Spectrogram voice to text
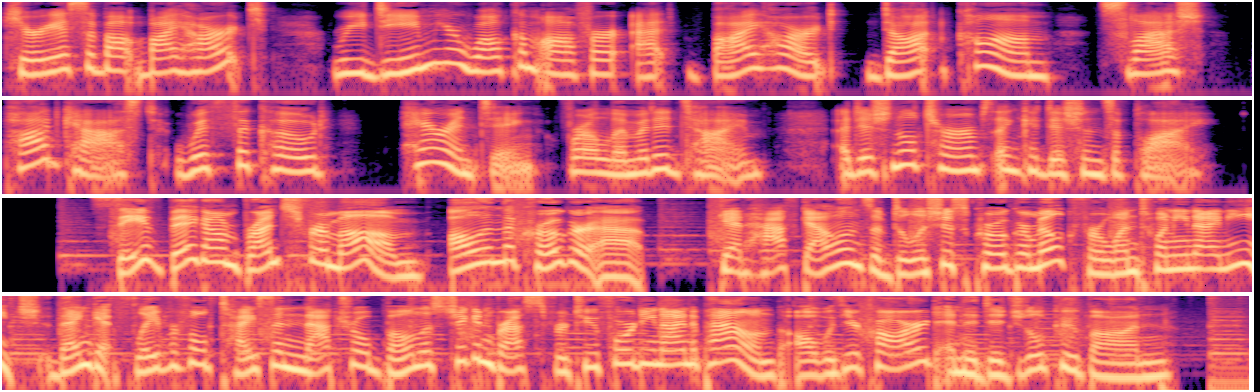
Curious about ByHeart? Redeem your welcome offer at byheart.com slash podcast with the code parenting for a limited time. Additional terms and conditions apply. Save big on brunch for mom, all in the Kroger app. Get half gallons of delicious Kroger milk for 129 each, then get flavorful Tyson natural boneless chicken breasts for 249 a pound, all with your card and a digital coupon.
